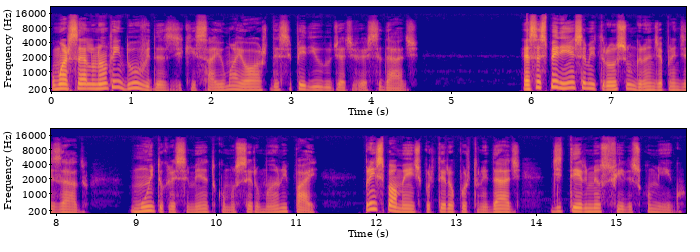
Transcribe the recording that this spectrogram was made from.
O Marcelo não tem dúvidas de que saiu maior desse período de adversidade. Essa experiência me trouxe um grande aprendizado, muito crescimento como ser humano e pai, principalmente por ter a oportunidade de ter meus filhos comigo.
